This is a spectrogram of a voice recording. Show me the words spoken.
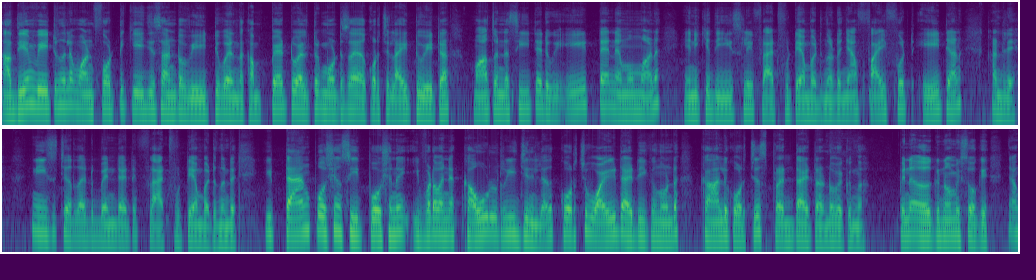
അധികം വെയിറ്റ് ഒന്നുമില്ല. വൺ ഫോർട്ടി കെ ജിസ് ആണ് വെയിറ്റ് വരുന്നത്. കമ്പയർഡ് ടു ഇലക്ട്രിക് മോട്ടോർസ് കുറച്ച് ലൈറ്റ് വെയിറ്റ് ആണ്. മാത്രം എന്റെ സീറ്റ് എടുക്കും എയ്റ്റ് ടെൻ എം എം ആണ്. എനിക്കിത് ഈസിലി ഫ്ലാറ്റ് ഫുട്ട് ചെയ്യാൻ പറ്റുന്നുണ്ട്. ഞാൻ ഫൈവ് ഫുട്ട് എയ്റ്റ് ആണ്. കണ്ടില്ലേ? നീസ് ചെറുതായിട്ട് ബെൻഡായിട്ട് ഫ്ലാറ്റ് ഫുട്ട് ചെയ്യാൻ പറ്റുന്നുണ്ട്. ഈ ടാങ്ക് പോർഷൻ സീറ്റ് പോർഷൻ ഇവിടെ വന്ന കൗൾ ഇല്ല. അത് കുറച്ച് വൈഡ് ആയിട്ടിരിക്കുന്നതുകൊണ്ട് കാൽ കുറച്ച് സ്പ്രെഡ് ആയിട്ടാണ് വെക്കുന്നത് പിന്നെ എർഗണോമിക്സ് ഓക്കെ ഞാൻ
